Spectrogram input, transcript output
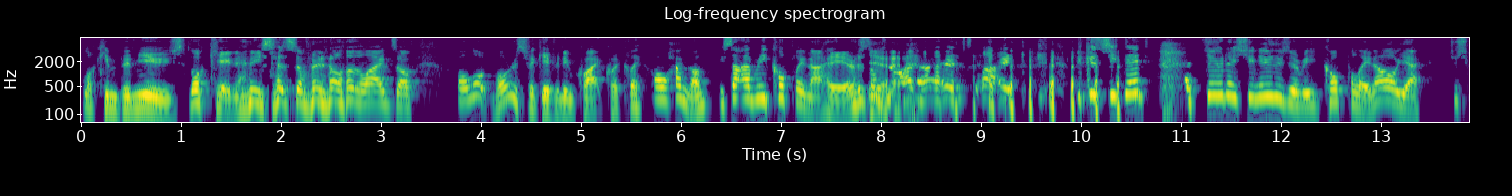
looking bemused, looking, and he said something along the lines of, Oh, look, Maura's forgiven him quite quickly. Oh, hang on. Is that a recoupling I hear or something yeah. like that? It's like, because she did, as soon as she knew there was a recoupling, oh, yeah, just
